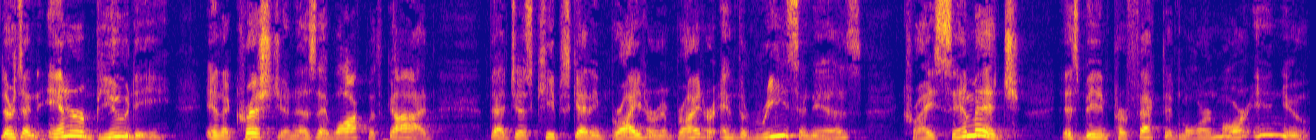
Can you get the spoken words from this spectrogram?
There's an inner beauty in a Christian as they walk with God that just keeps getting brighter and brighter. And the reason is Christ's image is being perfected more and more in you.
